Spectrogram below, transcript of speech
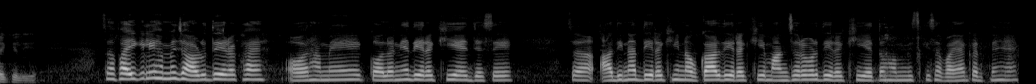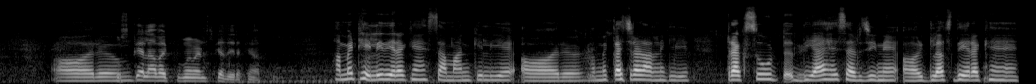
सफ़ाई के लिए? सफ़ाई के लिए हमें झाड़ू दे रखा है और हमें कॉलोनियाँ दे रखी है जैसे आदिनाथ दे रखी है नवकार दे रखी है मानसरोवर दे रखी है तो हम इसकी सफाइयाँ करते हैं और उसके अलावा इक्विपमेंट्स क्या दे रखे हैं आपको? हमें ठेले दे रखे हैं सामान के लिए और हमें कचरा डालने के लिए। ट्रक सूट दिया है सर जी ने और ग्लव्स दे रखे हैं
